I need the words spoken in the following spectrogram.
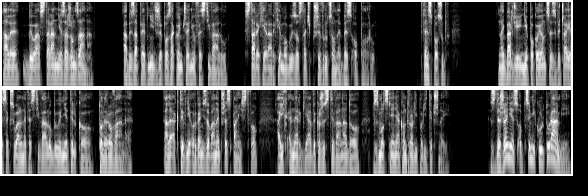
ale była starannie zarządzana, aby zapewnić, że po zakończeniu festiwalu stare hierarchie mogły zostać przywrócone bez oporu. W ten sposób najbardziej niepokojące zwyczaje seksualne festiwalu były nie tylko tolerowane, ale aktywnie organizowane przez państwo, a ich energia wykorzystywana do wzmocnienia kontroli politycznej. Zderzenie z obcymi kulturami,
